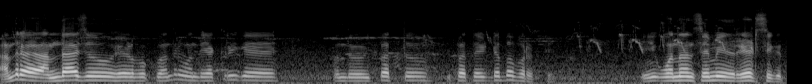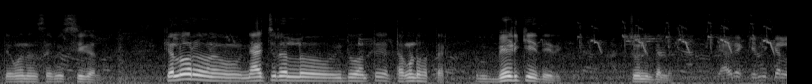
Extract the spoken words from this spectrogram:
ಅಂದರೆ ಅಂದಾಜು ಹೇಳಬೇಕು ಅಂದರೆ ಒಂದು ಎಕರೆಗೆ ಒಂದು ಇಪ್ಪತ್ತು, ಇಪ್ಪತ್ತೈದು ಡಬ್ಬ ಬರುತ್ತೆ. ಈಗ ಒಂದೊಂದು ಸೆಮಿ ರೇಟ್ ಸಿಗುತ್ತೆ, ಒಂದೊಂದು ಸೆಮಿ ಸಿಗಲ್ಲ. ಕೆಲವರು ನ್ಯಾಚುರಲ್ಲು ಇದು ಅಂತ ತಗೊಂಡು ಹೋಗ್ತಾರೆ. ಬೇಡಿಕೆ ಇದೆ ಇದಕ್ಕೆ ಚೂನಿ ಬೆಲ್ಲ ಯಾವುದೇ ಕೆಮಿಕಲ್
